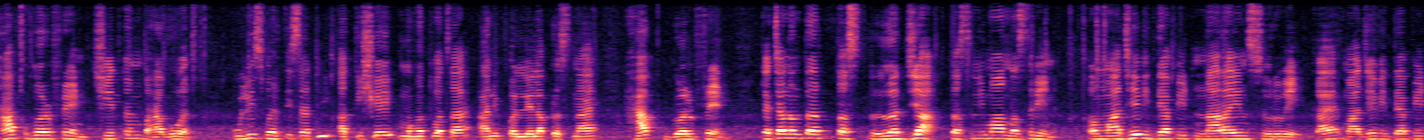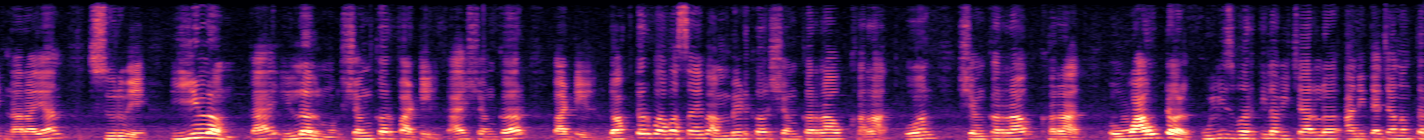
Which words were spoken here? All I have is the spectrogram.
half girlfriend Chetan Bhagat police भरतीसाठी अतिशय महत्त्वाचा आणि पडलेला प्रश्न आहे हाफ गर्लफ्रेंड. त्याच्यानंतर तस लज्जा तस्लिमा नसरीन माझे विद्यापीठ नारायण सुर्वे. काय? माझे विद्यापीठ नारायण सुर्वे. इलम काय? इलल्म शंकर पाटील काय? शंकर पाटील. डॉक्टर बाबासाहेब आंबेडकर शंकरराव खरात. कोण? शंकरराव खरात. वावटळ पोलीस भरतीला विचारलं आणि त्याच्यानंतर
